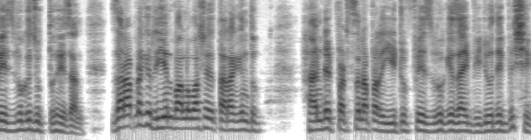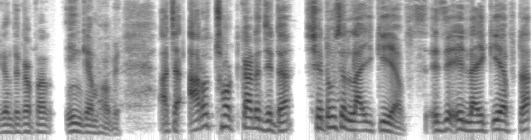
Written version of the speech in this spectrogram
ফেসবুকে যুক্ত হয়ে যান। যারা আপনাকে রিয়েল ভালোবাসে, তারা কিন্তু হান্ড্রেড পার্সেন্ট আপনার ইউটিউব ফেসবুকে যাই ভিডিও দেখবে, সেখান থেকে আপনার ইনকাম হবে। আচ্ছা আরও শর্টকাটে যেটা, সেটা হচ্ছে লাইকি অ্যাপস এই যে এই লাইকি অ্যাপটা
